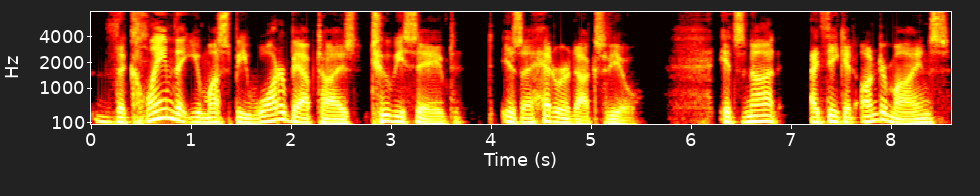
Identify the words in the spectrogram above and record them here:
the claim that you must be water baptized to be saved is a heterodox view. It's not, I think it undermines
